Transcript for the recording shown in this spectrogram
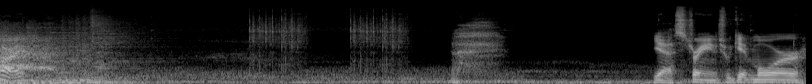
Alright. yeah, strange. We get more...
